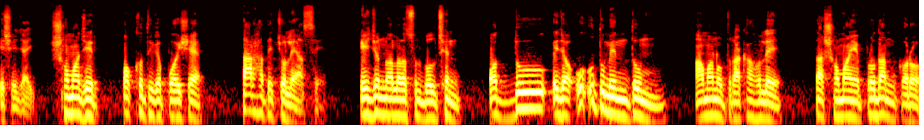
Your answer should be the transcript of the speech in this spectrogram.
এসে যায়। সমাজের পক্ষ থেকে পয়সা তার হাতে চলে আসে। এই জন্য আল্লাহ রাসুল বলছেন অদ্দু এজা উতুমেন্তুম আমানত রাখা হলে তা সময়ে প্রদান করো।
